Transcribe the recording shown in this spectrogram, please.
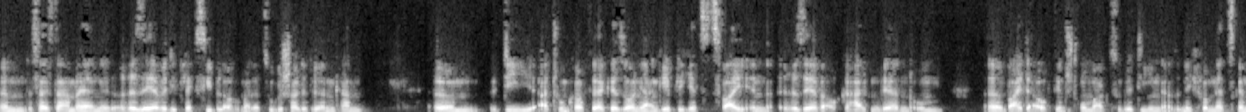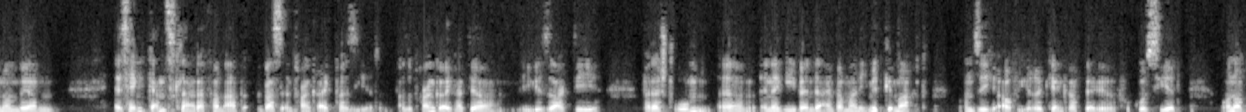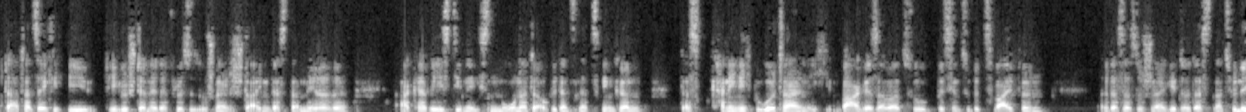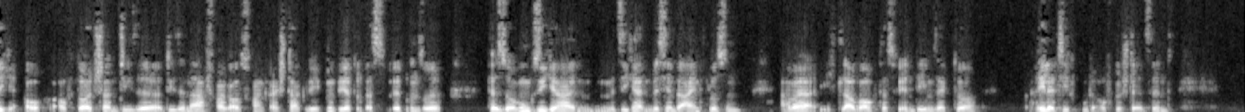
Ähm, das heißt, da haben wir ja eine Reserve, die flexibel auch immer dazugeschaltet werden kann. Ähm, die Atomkraftwerke sollen ja angeblich jetzt zwei in Reserve auch gehalten werden, um äh, weiter auch den Strommarkt zu bedienen, also nicht vom Netz genommen werden. Es hängt ganz klar davon ab, was in Frankreich passiert. Also Frankreich hat ja, wie gesagt, die bei der Stromenergiewende äh, einfach mal nicht mitgemacht und sich auf ihre Kernkraftwerke fokussiert. Und ob da tatsächlich die Pegelstände der Flüsse so schnell steigen, dass da mehrere AKWs die nächsten Monate auch wieder ins Netz gehen können, das kann ich nicht beurteilen. Ich wage es aber zu bisschen zu bezweifeln, äh, dass das so schnell geht und dass natürlich auch auf Deutschland diese, diese Nachfrage aus Frankreich stark wirken wird. Und das wird unsere Versorgungssicherheit mit Sicherheit ein bisschen beeinflussen. Aber ich glaube auch, dass wir in dem Sektor relativ gut aufgestellt sind.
